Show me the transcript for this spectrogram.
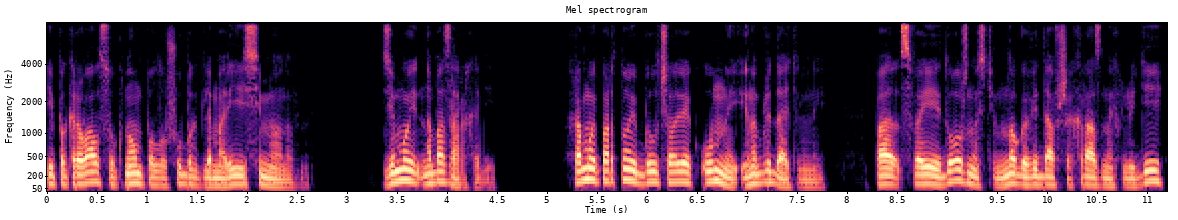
и покрывал сукном полушубок для Марии Семеновны. Зимой на базар ходить. Хромой портной был человек умный и наблюдательный, по своей должности много видавших разных людей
